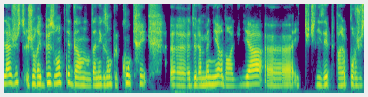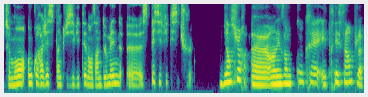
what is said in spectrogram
là, juste, j'aurais besoin peut-être d'un exemple concret de la manière dont l'IA est utilisée pour justement encourager cette inclusivité dans un domaine spécifique, si tu veux. Bien sûr, euh, un exemple concret et très simple,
